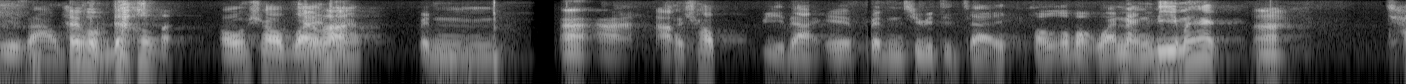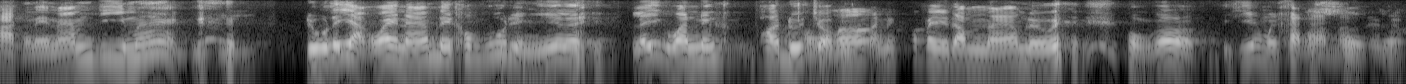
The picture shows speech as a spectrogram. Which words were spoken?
พี่สาวให้ผมเดาอะเขาชอบว่ายใช่ปะน้ำเป็น อ่าอ่าครับเขาชอบปีไดเป็นชีวิตจิตใจ เขาก็บอกว่าหนังดีมากอะฉากในน้ำดีมาก ดูแล้วอยากว่ายน้ำเลยเขาพูดอย่างนี้เลย แล้วอีกวันหนึงพอดูจบผมก็อีกวันหนึงก็ไปดำน้ำเลยเว้ยผมก็แบบเฮี้ยมันขนาดโอ้นั้นโหเลยเหรอ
